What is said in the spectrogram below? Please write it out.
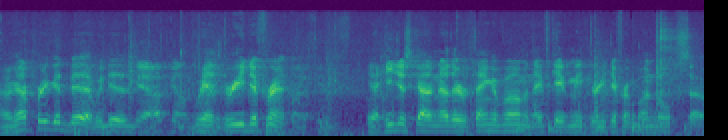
Uh, we got a pretty good bit. We did. Yeah, I've gone. We had three different. Quite a few. Yeah, he just got another thing of them, and they've gave me three different bundles. So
